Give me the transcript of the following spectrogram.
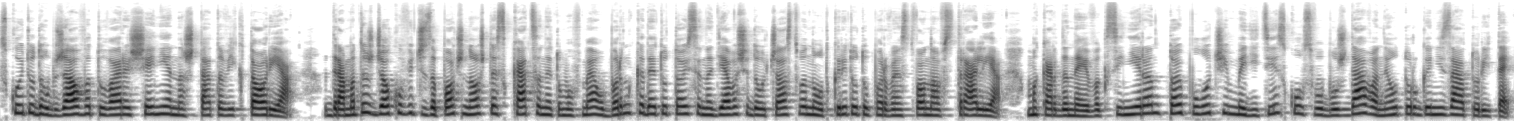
с които да обжалва това решение на щата Виктория. Драмата с Джокович започна още с кацането му в Мелбърн, където той се надяваше да участва на откритото първенство на Австралия. Макар да не е вакциниран, той получи медицинско освобождаване от организаторите.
